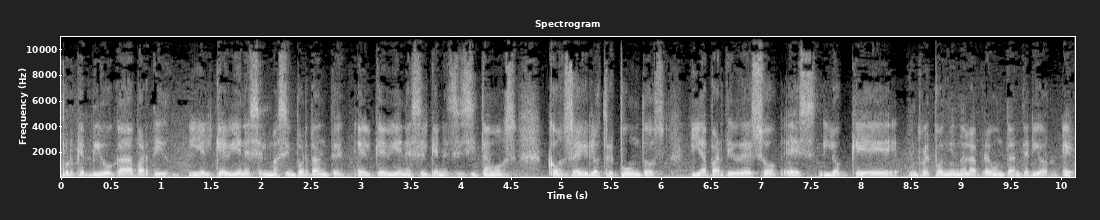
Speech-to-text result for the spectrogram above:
porque vivo cada partido. Y el que viene es el más importante, el que viene es el que necesitamos conseguir los tres puntos. Y a partir de eso es lo que, respondiendo a la pregunta anterior, es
